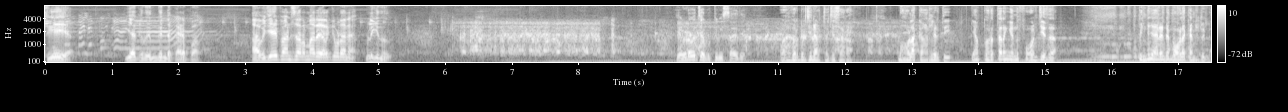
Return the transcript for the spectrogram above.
സി ഐ ഇയാൾക്കത് എന്തിന്റെ കഴപ്പാ? ആ വിജയ് ഫാൻ സാറന്മാരെ ഇറക്കി വിടാനാ വിളിക്കുന്നത്. എവിടെ വെച്ചാ കുട്ടി മിസ്സായത്? ഓവർ ബ്രിഡ്ജിന് അടുത്ത് വെച്ച് സാറേ. മോളെ കാറിലെടുത്തി ഞാൻ പുറത്തിറങ്ങി ഒന്ന് ഫോൺ ചെയ്തതാ. പിന്നെ ഞാൻ എന്റെ മോളെ കണ്ടിട്ടില്ല.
